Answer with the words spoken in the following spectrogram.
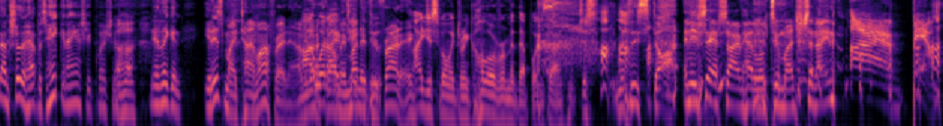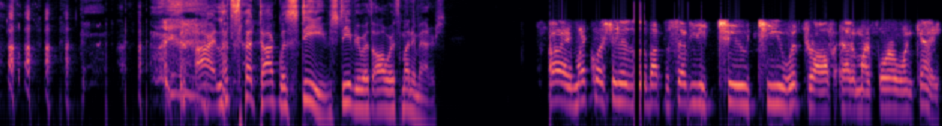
I'm sure that happens. Hey, can I ask you a question? Uh-huh. You're thinking it is my time off right now. Uh, going to call me Monday through Friday. I just spill my drink all over him at that point in time. Just stop. and you say, "Sorry, I've had a little too much tonight." Ah, bam. All right, let's uh, talk with Steve. Steve, you're with Allworth Money Matters. Hi, my question is about the 72T withdrawal out of my 401k.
